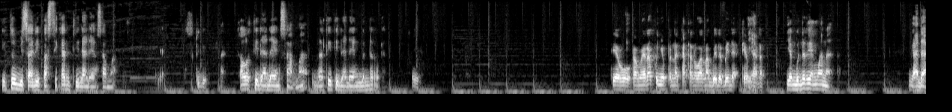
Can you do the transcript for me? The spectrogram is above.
itu bisa dipastikan tidak ada yang sama. Setuju. Kalau tidak ada yang sama, berarti tidak ada yang benar kan? Tiap kamera punya pendekatan warna beda-beda tiap Iya. merek. Yang benar yang mana? Nggak ada.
